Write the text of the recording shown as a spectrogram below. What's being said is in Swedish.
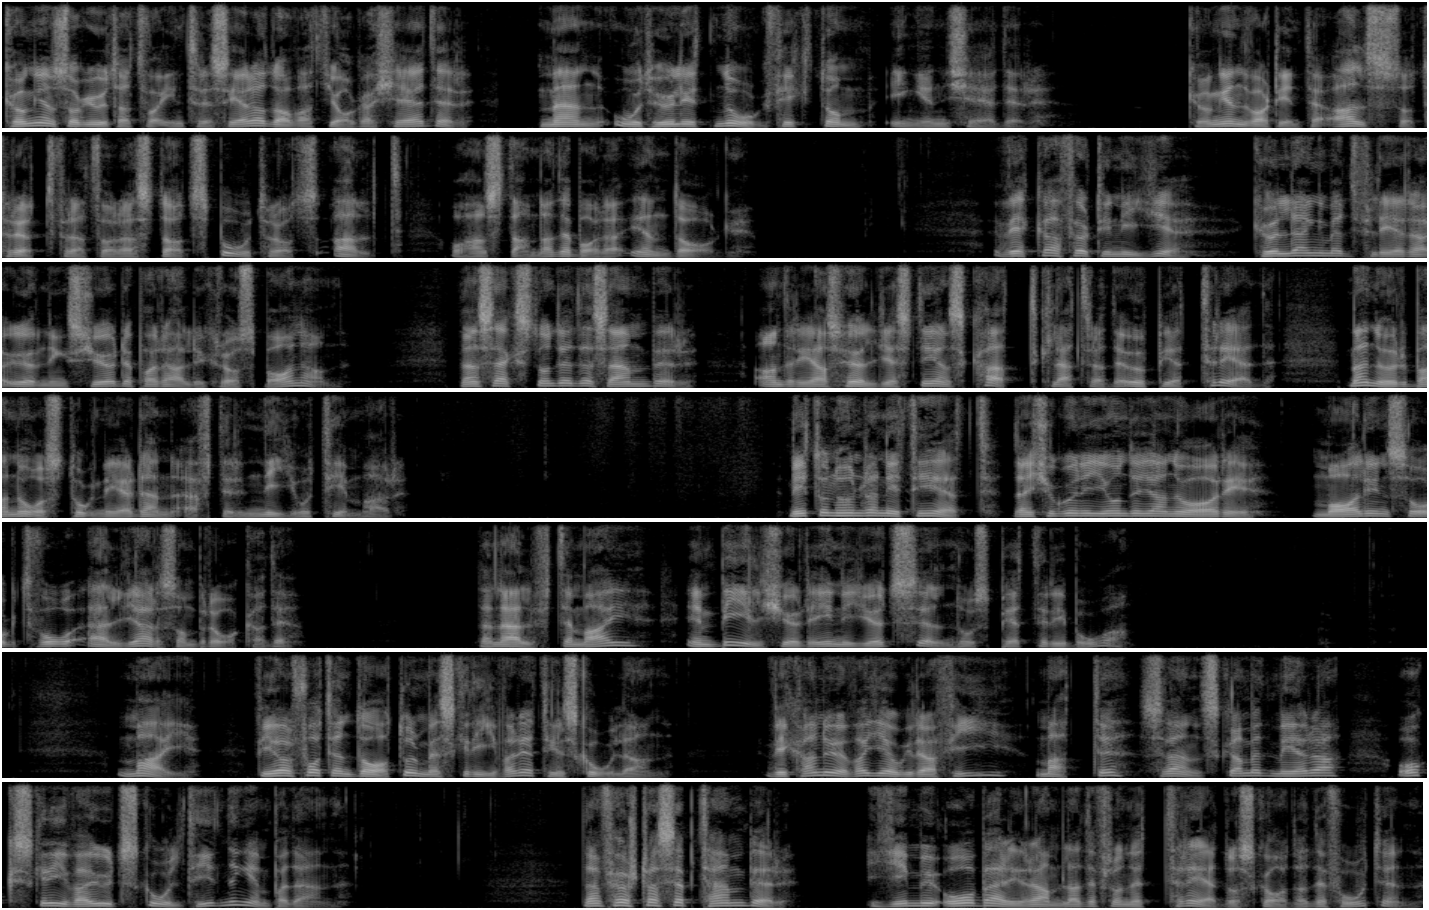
Kungen såg ut att vara intresserad av att jaga tjäder men oturligt nog fick de ingen tjäder. Kungen vart inte alls så trött för att vara stadsbo trots allt och han stannade bara en dag. Vecka 49. Kulläng med flera övningskörde på rallycrossbanan. Den 16 december Andreas Höljestens katt klättrade upp i ett träd men Urban Ås tog ner den efter nio timmar. 1991, den 29 januari, Malin såg två älgar som bråkade. Den 11 maj, en bil körde in i gödseln hos Petter i Boa. Maj. Vi har fått en dator med skrivare till skolan. Vi kan öva geografi, matte, svenska med mera och skriva ut skoltidningen på den. Den första september Jimmy Åberg ramlade från ett träd och skadade foten.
